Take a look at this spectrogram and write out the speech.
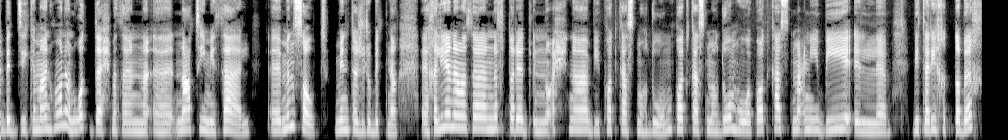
بدي كمان هون نوضح مثلا نعطي مثال من صوت من تجربتنا. خلينا مثلا نفترض إنه إحنا ببودكاست مهضوم. بودكاست مهضوم هو بودكاست معني بتاريخ الطبخ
